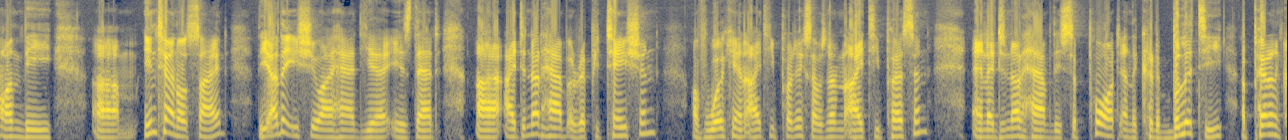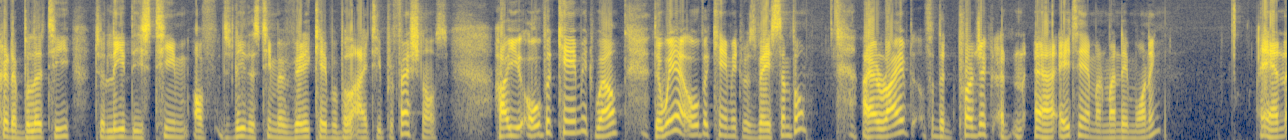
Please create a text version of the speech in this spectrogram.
on the um, internal side, the other issue I had here is that uh, I did not have a reputation of working on IT projects. I was not an IT person, and I did not have the support and the credibility, apparent credibility, to lead this team of to lead this team of very capable IT professionals. How you overcame it? Well, the way I overcame it was very simple. I arrived for the project at uh, 8 a.m. on Monday morning. And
